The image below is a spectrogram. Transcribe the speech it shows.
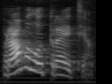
Правило третє.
